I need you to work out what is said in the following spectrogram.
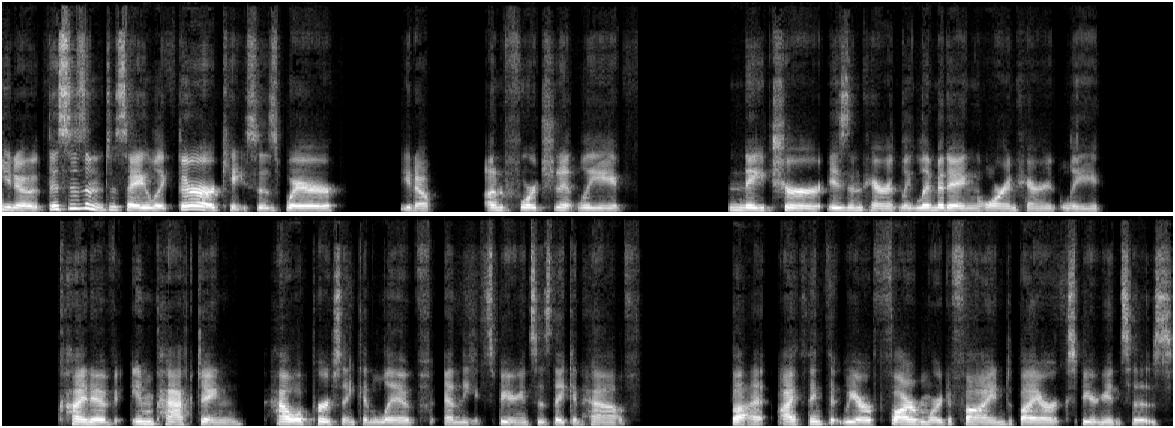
You know, this isn't to say like there are cases where, you know, unfortunately, nature is inherently limiting or inherently kind of impacting how a person can live and the experiences they can have. But I think that we are far more defined by our experiences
